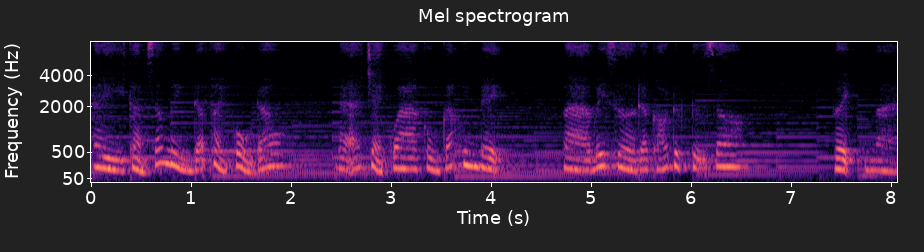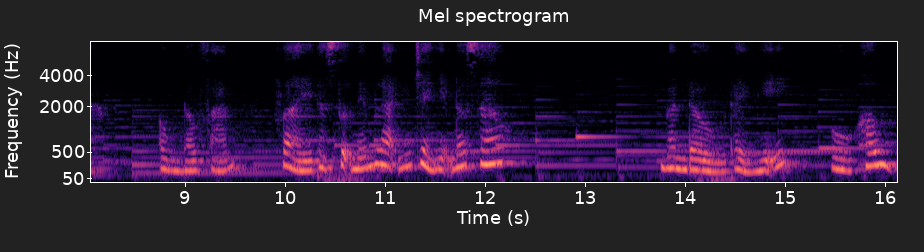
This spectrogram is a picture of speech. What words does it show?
Thầy cảm giác mình đã phải khổ đau, đã trải qua cùng các huynh đệ và bây giờ đã có được tự do Vậy mà ông đó phán phải thật sự nếm lại những trải nghiệm đó sao? Ban đầu thầy nghĩ ồ không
